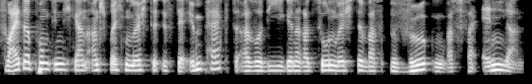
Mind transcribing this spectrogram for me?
Zweiter Punkt, den ich gerne ansprechen möchte, ist der Impact. Also die Generation möchte was bewirken, was verändern.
